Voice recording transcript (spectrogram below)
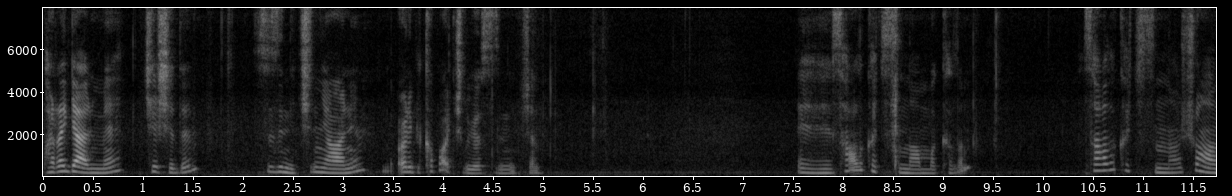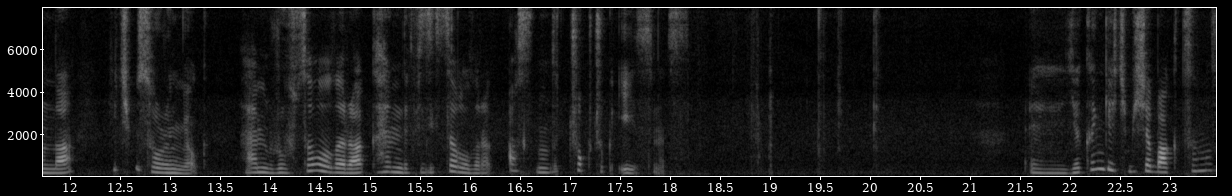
para gelme çeşidin sizin için yani öyle bir kapı açılıyor sizin için. E, sağlık açısından bakalım. Sağlık açısından şu anda hiçbir sorun yok. Hem ruhsal olarak hem de fiziksel olarak aslında çok çok iyisiniz. Ee, yakın geçmişe baktığımız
